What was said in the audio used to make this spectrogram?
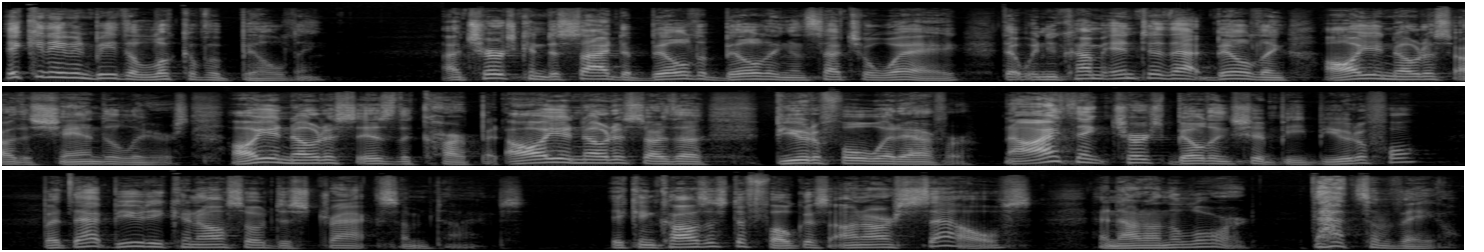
It can even be the look of a building. A church can decide to build a building in such a way that when you come into that building, all you notice are the chandeliers. All you notice is the carpet. All you notice are the beautiful whatever. Now, I think church buildings should be beautiful, but that beauty can also distract sometimes. It can cause us to focus on ourselves and not on the Lord. That's a veil.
